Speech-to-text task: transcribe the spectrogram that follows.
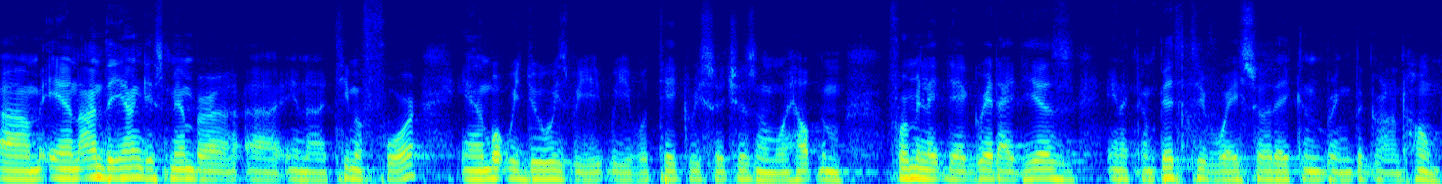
Um, and I'm the youngest member uh, in a team of four. And what we do is we, we will take researchers and we'll help them formulate their great ideas in a competitive way so they can bring the grant home,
